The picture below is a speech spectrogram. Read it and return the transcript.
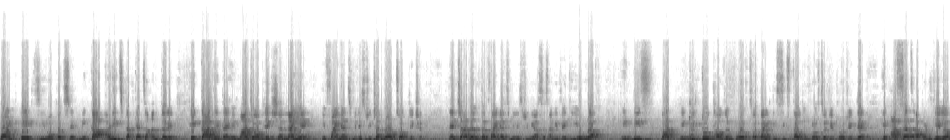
पॉईंट एट झिरो पर्सेंटनी का अडीच टक्क्याचं अंतर आहे. हे का घेत आहे हे माझं ऑब्जेक्शन नाही आहे हे फायनान्स मिनिस्ट्रीच्या नोटचं ऑब्जेक्शन आहे. त्याच्यानंतर फायनान्स मिनिस्ट्रीने असं सांगितलं की एवढं एटी एटी टू थाउजंड क्रोअर्सचं का एटी सिक्स थाउजंड क्रोअर्सचं जे प्रोजेक्ट आहे हे असंच आपण केलं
